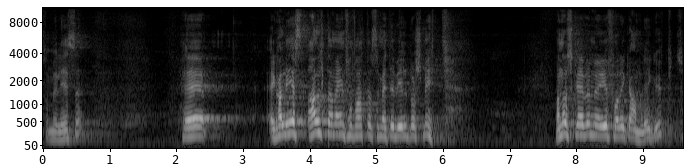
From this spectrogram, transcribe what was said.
som jeg leser. Eh, jeg har lest alt av en forfatter som heter Wilbur Smith. Han har skrevet mye for det gamle Egypt.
